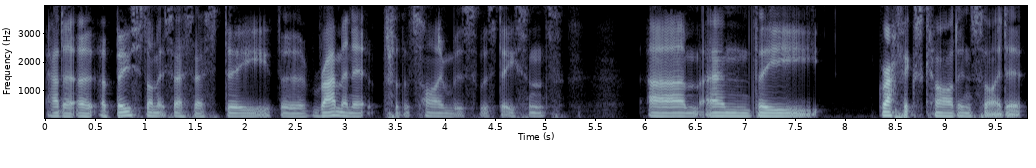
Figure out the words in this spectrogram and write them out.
had a, a boost on its SSD. The RAM in it for the time was was decent, um, and the graphics card inside it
